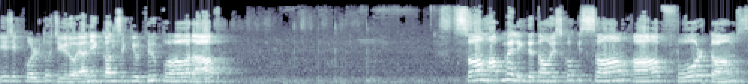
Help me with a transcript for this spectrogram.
is equal to zero यानी consecutive power of sum of मैं लिख देता हूँ इसको कि sum of four terms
